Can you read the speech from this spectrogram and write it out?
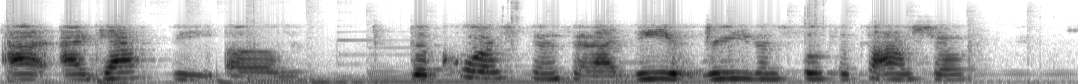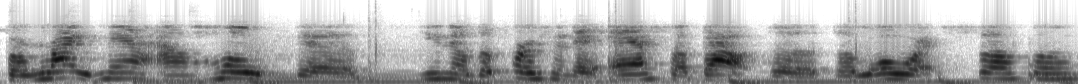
I I got the um the questions, and I did read them, Sister Tasha. But right now, I hope the you know the person that asked about the the Lord's Supper,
